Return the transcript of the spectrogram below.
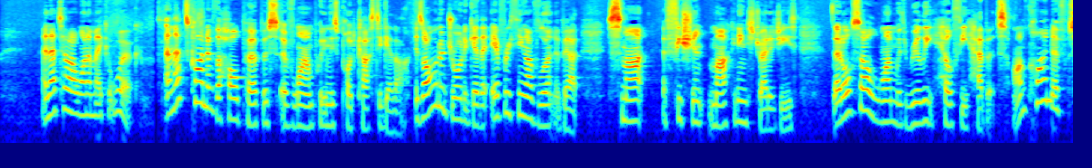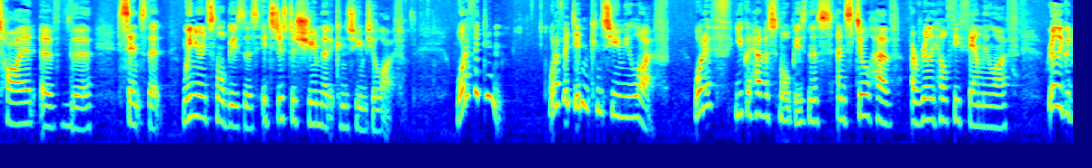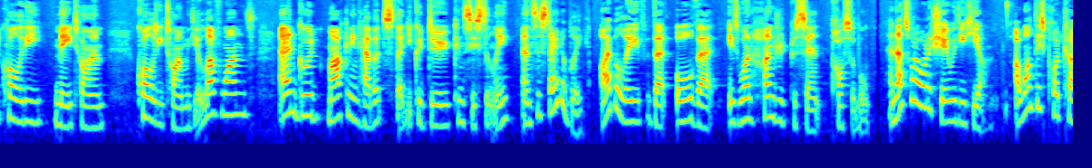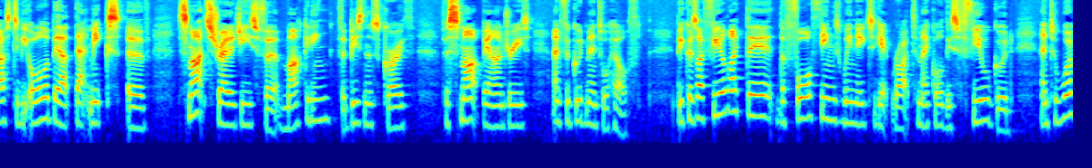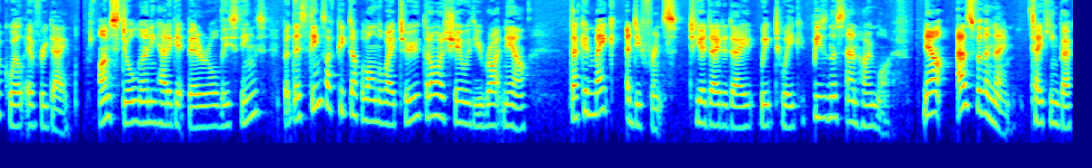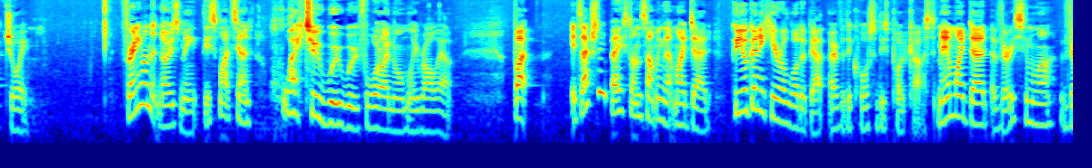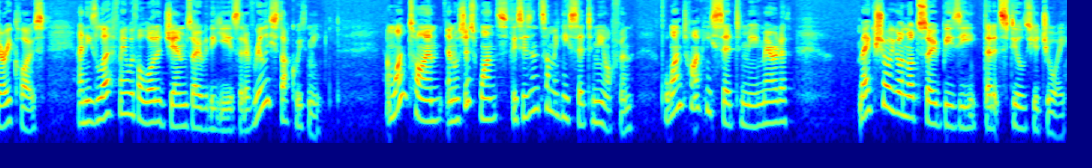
and that's how I want to make it work. And that's kind of the whole purpose of why I'm putting this podcast together. Is I want to draw together everything I've learned about smart, efficient marketing strategies that also align with really healthy habits. I'm kind of tired of the sense that when you're in small business, it's just assumed that it consumes your life. What if it didn't? What if it didn't consume your life? What if you could have a small business and still have a really healthy family life, really good quality me time, quality time with your loved ones, and good marketing habits that you could do consistently and sustainably? I believe that all that is 100% possible. And that's what I want to share with you here. I want this podcast to be all about that mix of smart strategies for marketing, for business growth, for smart boundaries, and for good mental health because I feel like they're the four things we need to get right to make all this feel good and to work well every day. I'm still learning how to get better at all these things, but there's things I've picked up along the way too that I want to share with you right now that can make a difference to your day to day, week to week business and home life. Now, as for the name, Taking Back Joy. For anyone that knows me, this might sound way too woo woo for what I normally roll out. But it's actually based on something that my dad, who you're going to hear a lot about over the course of this podcast. Me and my dad are very similar, very close, and he's left me with a lot of gems over the years that have really stuck with me. And one time, and it was just once, this isn't something he said to me often, but one time he said to me, Meredith, make sure you're not so busy that it steals your joy.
